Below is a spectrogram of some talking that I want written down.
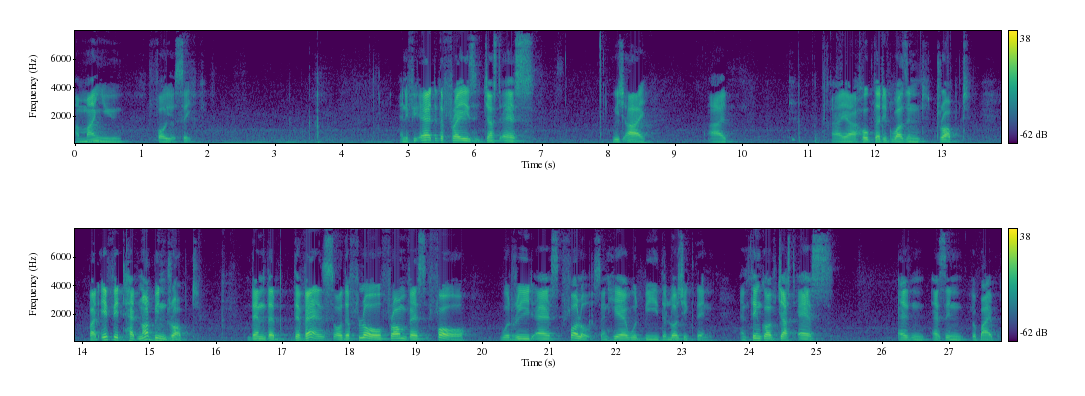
among you for your sake. And if you add the phrase just as, which I, I, I uh, hope that it wasn't dropped, but if it had not been dropped, then the, the verse or the flow from verse 4 would read as follows. And here would be the logic then. And think of just as, as in, as in your Bible.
